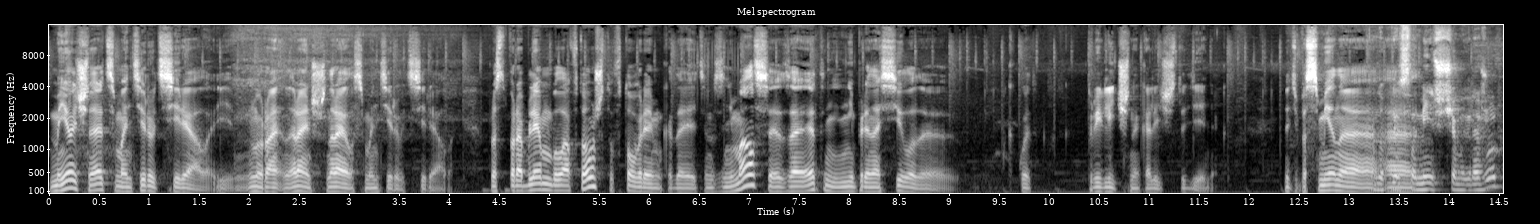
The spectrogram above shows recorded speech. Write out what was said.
Мне очень нравится монтировать сериалы. И, ну, раньше нравилось монтировать сериалы. Просто проблема была в том, что в то время, когда я этим занимался, за это не, не приносило э, какое-то приличное количество денег. Ну, типа, смена... Ну, принесло а... меньше, чем игражур?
